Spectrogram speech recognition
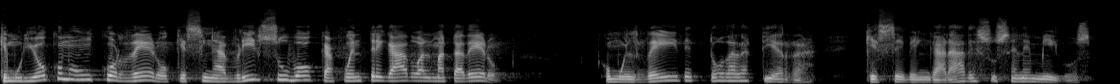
que murió como un cordero que sin abrir su boca fue entregado al matadero, como el rey de toda la tierra que se vengará de sus enemigos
